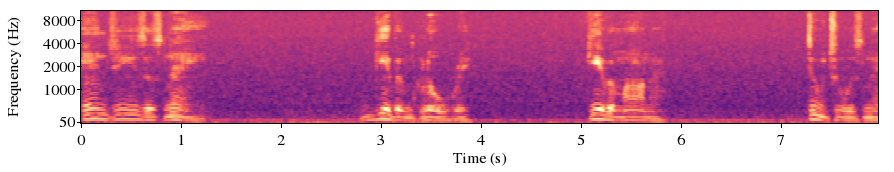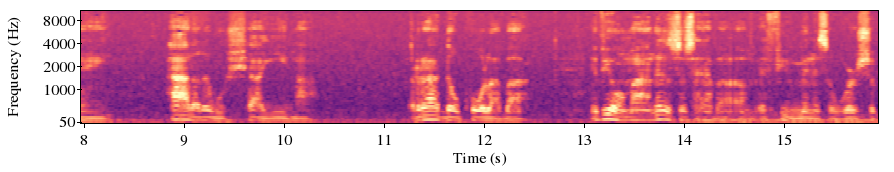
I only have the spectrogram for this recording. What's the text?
in Jesus' name. Give him glory. Give him honor due to his name. Hallelujah. If you don't mind, let us just have a, um, a few minutes of worship.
